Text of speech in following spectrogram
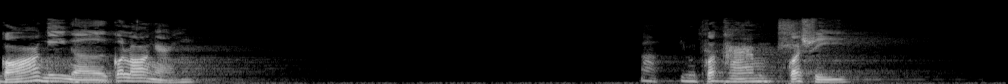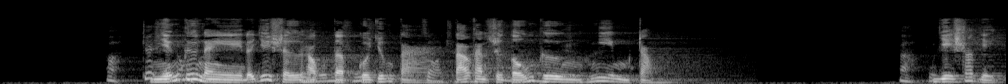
Có nghi ngờ, có lo ngại. Có tham, có si những thứ này đối với sự học tập của chúng ta tạo thành sự tổn thương nghiêm trọng. Vì sao vậy?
